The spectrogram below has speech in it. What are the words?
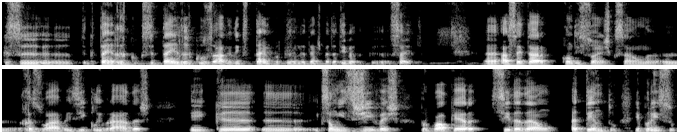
que se, eh, que, tem, que se tem recusado, eu digo se tem porque ainda tem a expectativa de que aceite, eh, a aceitar condições que são razoáveis e equilibradas e que, e que são exigíveis por qualquer cidadão atento. E por isso,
